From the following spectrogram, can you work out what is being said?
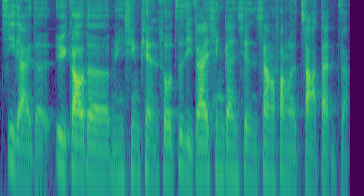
寄来的预告的明信片，说自己在新干线上放了炸弹，这样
